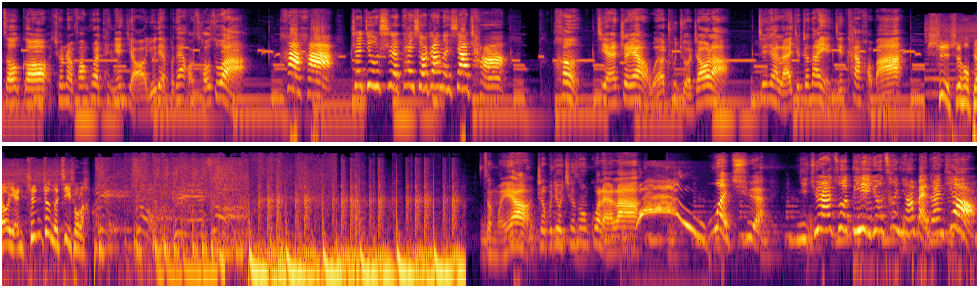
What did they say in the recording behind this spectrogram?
糟糕，旋转方块太粘脚，有点不太好操作啊！哈哈，这就是太嚣张的下场。哼，既然这样，我要出绝招了。接下来就睁大眼睛看好吧。是时候表演真正的技术了。怎么样，这不就轻松过来啦？我去，你居然作弊，用蹭墙百断跳！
